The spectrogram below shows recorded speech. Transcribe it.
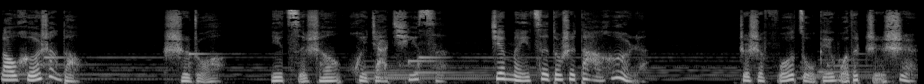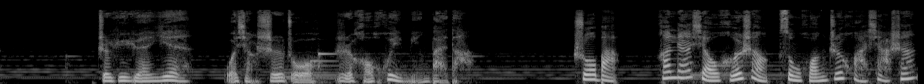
老和尚道：“施主，你此生会嫁七次，皆每次都是大恶人，这是佛祖给我的指示。至于原因……”我想施主日后会明白的。说罢，喊俩小和尚送黄之化下山。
